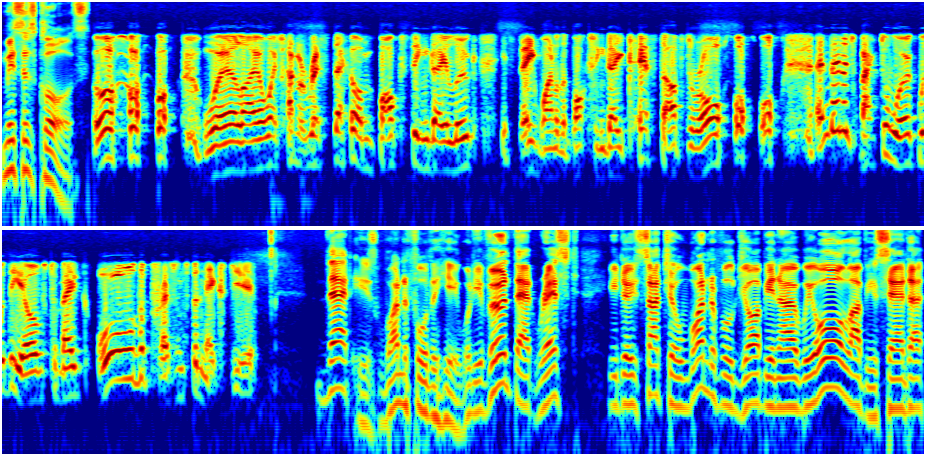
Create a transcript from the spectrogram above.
Mrs. Claus. Oh, well, I always have a rest day on Boxing Day, Luke. It's day one of the Boxing Day test, after all. and then it's back to work with the elves to make all the presents for next year. That is wonderful to hear. Well, you've earned that rest. You do such a wonderful job. You know, we all love you, Santa.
